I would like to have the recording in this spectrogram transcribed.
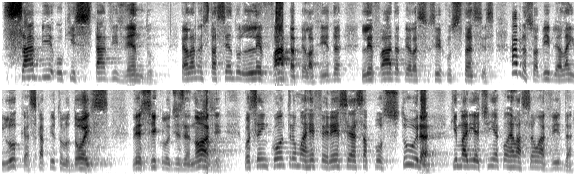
sabe o que está vivendo. Ela não está sendo levada pela vida, levada pelas circunstâncias. Abra sua Bíblia lá em Lucas, capítulo 2 versículo 19, você encontra uma referência a essa postura que Maria tinha com relação à vida.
